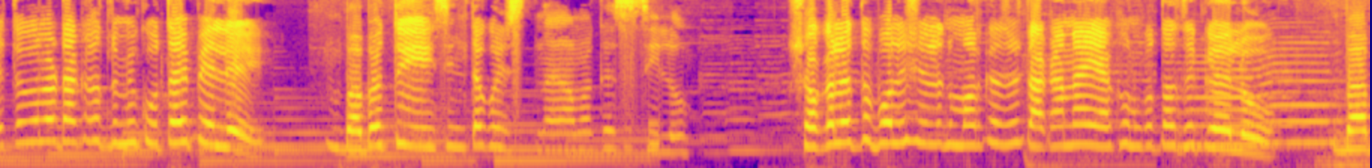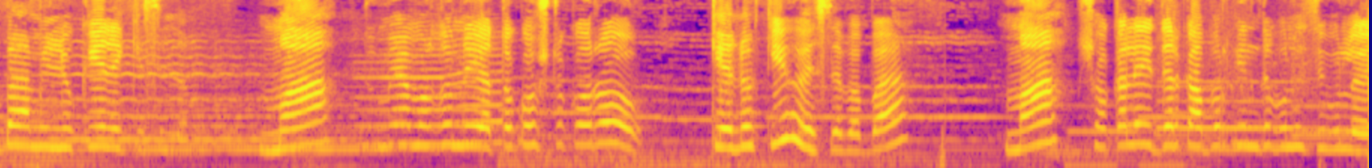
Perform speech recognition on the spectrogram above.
এতগুলো টাকা তুমি কোথায় পেলে? বাবা তুই এই চিন্তা করিস না আমার কাছে ছিল। সকালে তো বলেছিলে তোমার কাছে টাকা নাই এখন কোথা থেকে এলো? বাবা আমি লুকিয়ে রেখেছিলাম। মা তুমি আমার জন্য এত কষ্ট করো? কেন? কি হয়েছে বাবা? মা সকালে ঈদের কাপড় কিনতে বলেছি বলে।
